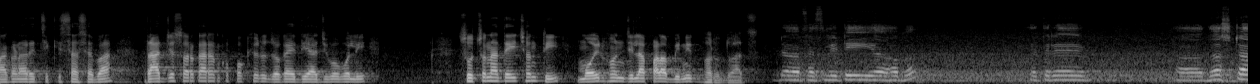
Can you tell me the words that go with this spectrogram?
ମାଗଣାରେ ଚିକିତ୍ସା ସେବା ରାଜ୍ୟ ସରକାରଙ୍କ ପକ୍ଷରୁ ଯୋଗାଇ ଦିଆଯିବ ବୋଲି ସୂଚନା ଦେଇଛନ୍ତି ମୟୂରଭଞ୍ଜ ଜିଲ୍ଲାପାଳ ବିନୀତ ଭରଦ୍ୱାଜ ଫ୍ୟାସିଲିଟି ହେବ ଏଥିରେ ଦଶଟା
